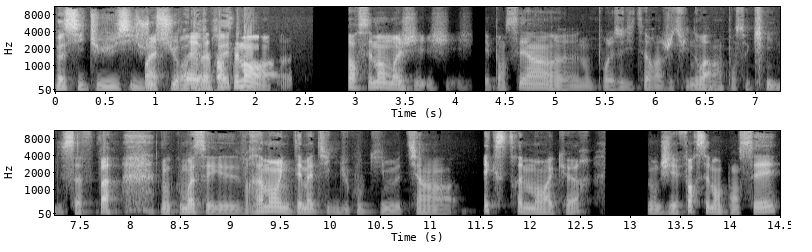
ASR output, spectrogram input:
Bah, si, tu, si je ouais, surinterprète. Bah, forcément, euh, forcément, moi j'y ai pensé, hein, donc pour les auditeurs, hein, je suis noir, hein, pour ceux qui ne savent pas. Donc moi, c'est vraiment une thématique du coup qui me tient extrêmement à cœur. Donc j'y ai forcément pensé.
